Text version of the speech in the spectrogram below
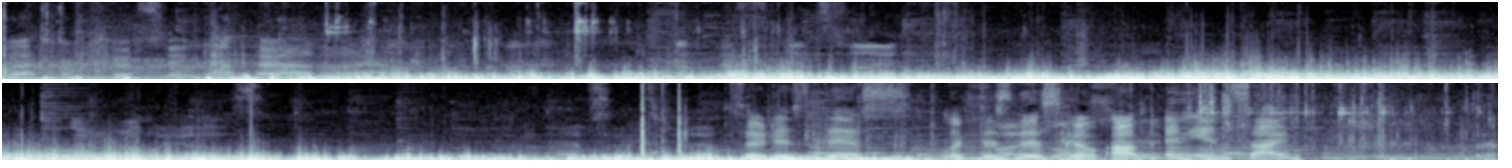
that from twisting that pad there? So does this, look, does this go up and inside? The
